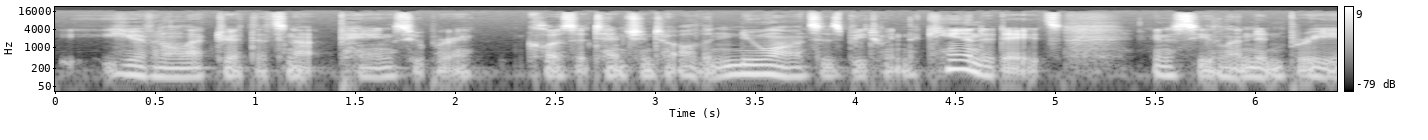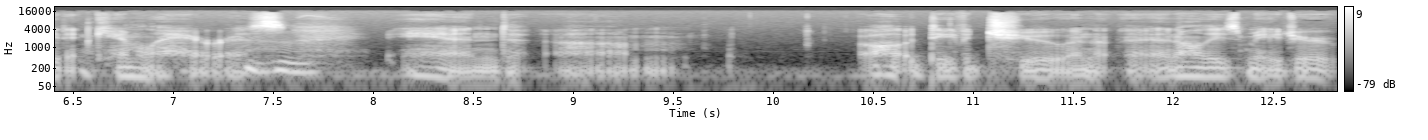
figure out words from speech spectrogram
you have an electorate that's not paying super close attention to all the nuances between the candidates, you're going to see London Breed and Kamala Harris mm-hmm. and um, David Chiu and and all these major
